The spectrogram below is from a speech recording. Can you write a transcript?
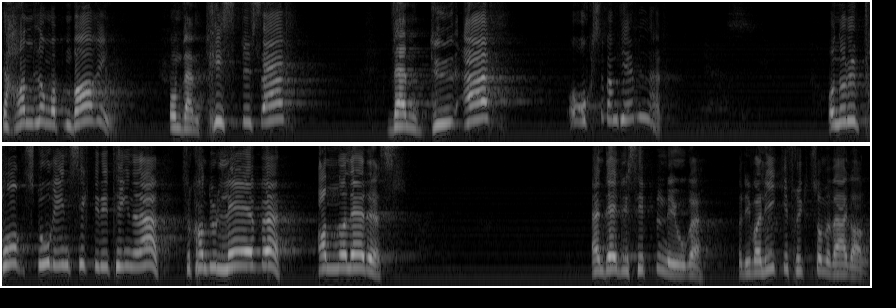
Det handler om åpenbaring om hvem Kristus er, hvem du er, og også hvem djevelen er. Og når du får stor innsikt i de tingene der, så kan du leve annerledes enn det disiplene gjorde. Og de var like fryktsomme hver gang.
